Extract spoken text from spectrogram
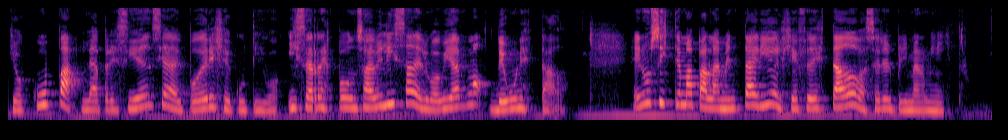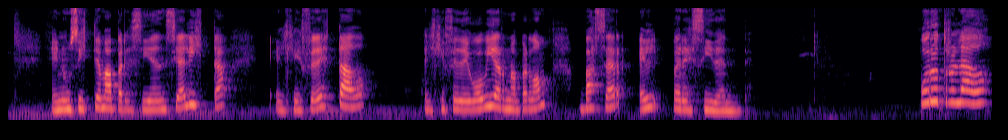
que ocupa la presidencia del Poder Ejecutivo y se responsabiliza del gobierno de un Estado. En un sistema parlamentario, el jefe de Estado va a ser el primer ministro. En un sistema presidencialista, el jefe de Estado el jefe de gobierno, perdón, va a ser el presidente. Por otro lado,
